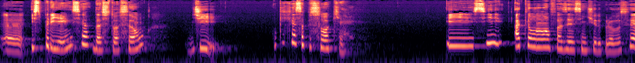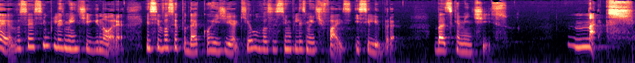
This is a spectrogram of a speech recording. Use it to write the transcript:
é, experiência da situação de o que, que essa pessoa quer. E se aquilo não fazer sentido para você, você simplesmente ignora. E se você puder corrigir aquilo, você simplesmente faz e se livra. Basicamente isso. Next.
